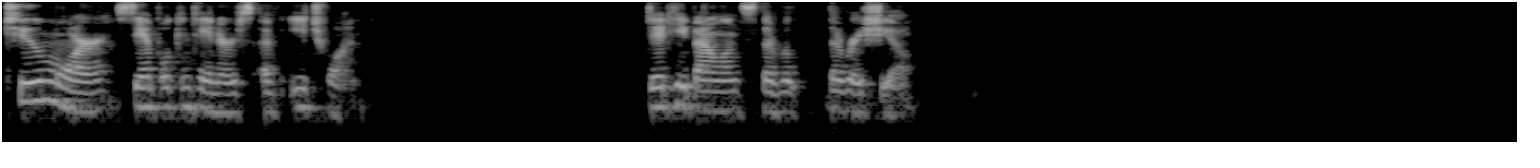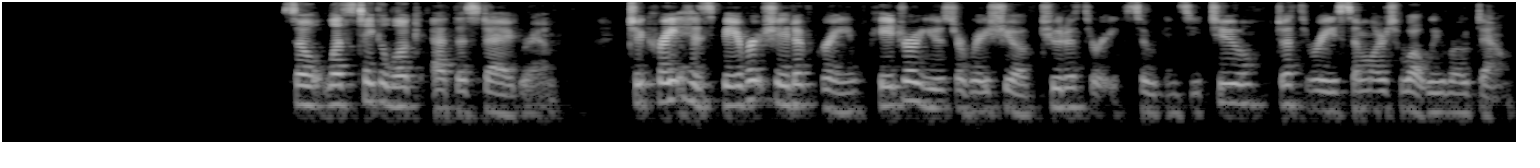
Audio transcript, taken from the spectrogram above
two more sample containers of each one. Did he balance the, the ratio? So let's take a look at this diagram. To create his favorite shade of green, Pedro used a ratio of 2 to 3. So we can see 2 to 3, similar to what we wrote down.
